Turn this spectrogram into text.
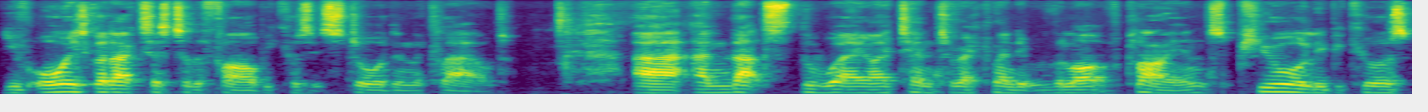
you've always got access to the file because it's stored in the cloud. Uh, and that's the way I tend to recommend it with a lot of clients, purely because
